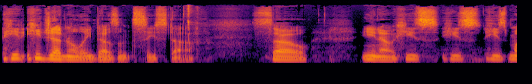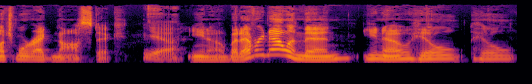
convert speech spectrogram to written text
he he generally doesn't see stuff. So, you know, he's he's he's much more agnostic, Yeah. you know, but every now and then, you know, he'll he'll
